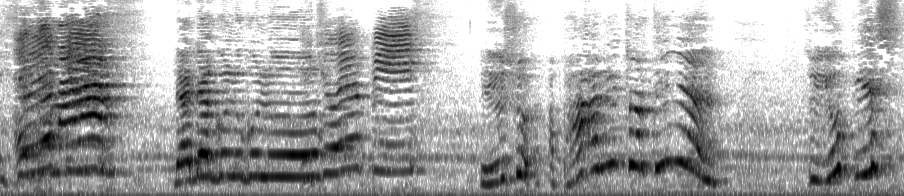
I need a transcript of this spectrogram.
Isu mas. Dadah gulu-gulu. Isu pis. Yusuf, apaan itu artinya? Tuyupis.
